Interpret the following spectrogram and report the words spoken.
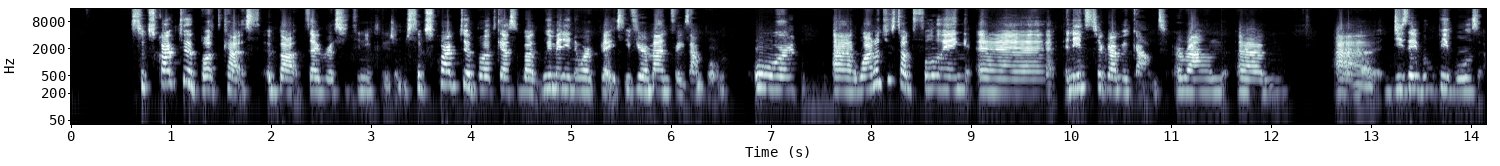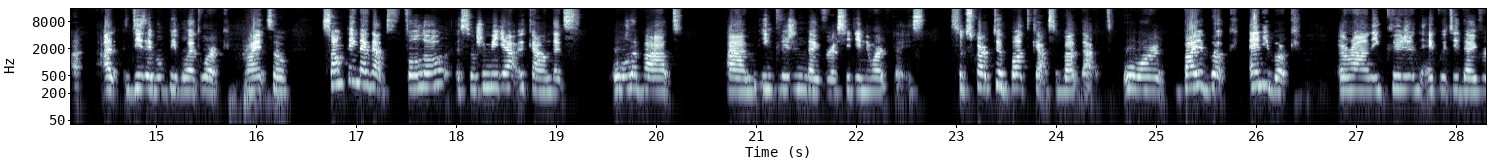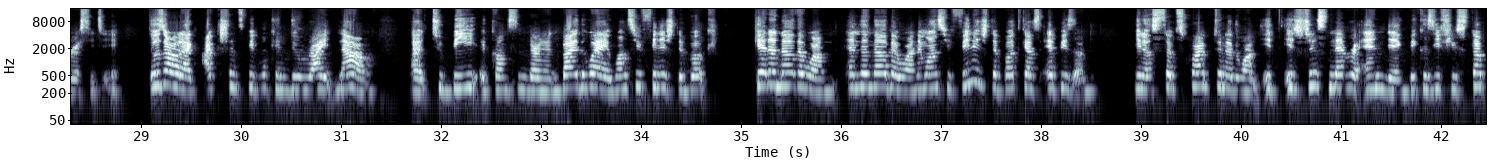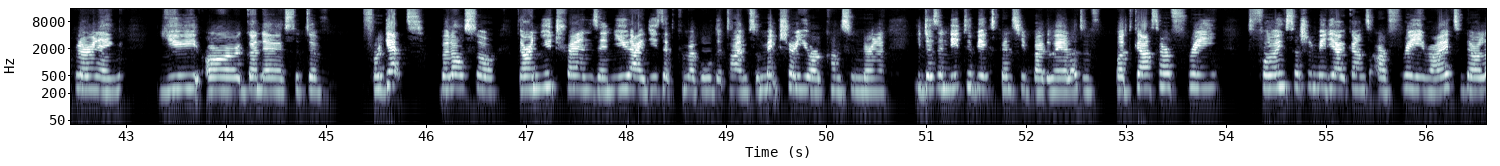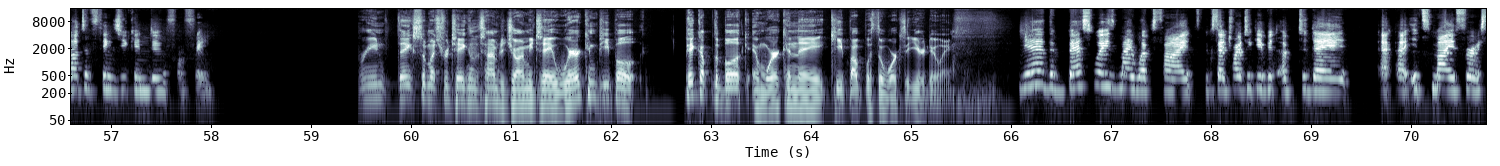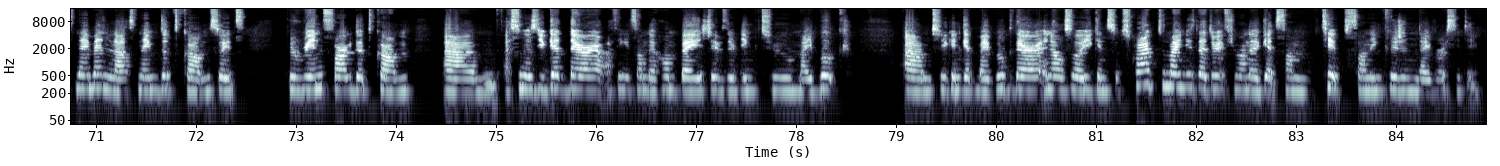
subscribe to a podcast about diversity and inclusion. Subscribe to a podcast about women in the workplace. If you're a man, for example, or uh, why don't you start following uh, an Instagram account around um, uh, disabled people's uh, uh, disabled people at work, right? So something like that. Follow a social media account that's all about um, inclusion, diversity in the workplace. Subscribe to a podcast about that, or buy a book, any book around inclusion, equity, diversity. Those are like actions people can do right now uh, to be a constant learner. And by the way, once you finish the book, get another one and another one. And once you finish the podcast episode, you know, subscribe to another one. It, it's just never ending because if you stop learning, you are gonna sort of forget. But also, there are new trends and new ideas that come up all the time. So make sure you are a constant learner. It doesn't need to be expensive, by the way. A lot of podcasts are free. Following social media accounts are free, right? There are a lot of things you can do for free. Perrine, thanks so much for taking the time to join me today. Where can people pick up the book and where can they keep up with the work that you're doing? Yeah, the best way is my website because I try to keep it up to date. Uh, uh it's my first name and last name.com. So it's perrinefarque.com. Um, as soon as you get there, I think it's on the homepage. There's a link to my book. Um, so you can get my book there. And also you can subscribe to my newsletter if you want to get some tips on inclusion and diversity.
